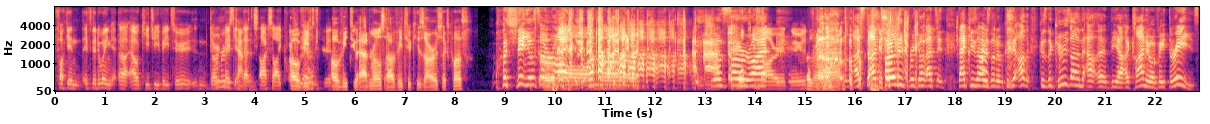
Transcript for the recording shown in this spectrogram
fucking, if they're doing uh, Aokiji V2, don't Remove make it captain. that Sai Sai quick. Oh, v- oh, V2 admirals. Uh, V two Kizaru six plus. Oh shit, you're so Oh. right. you're so Fuck right. Kizaru, dude. Let's go. I, st- I totally forgot that's it. That Kizaru is not a because the other because the Kuzan and the uh, uh, the uh, Akainu are V threes.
